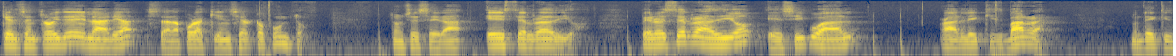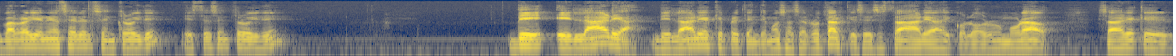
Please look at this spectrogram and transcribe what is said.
que el centroide del área estará por aquí en cierto punto. Entonces será este el radio. Pero este radio es igual al X barra, donde X barra viene a ser el centroide, este centroide, de el área, del área que pretendemos hacer rotar, que es esta área de color morado. Esa área que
